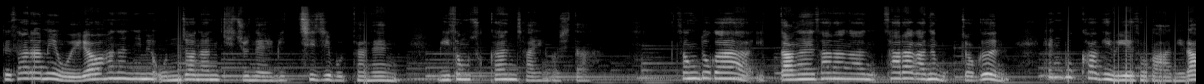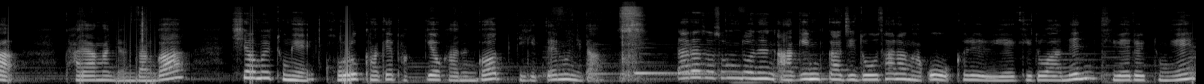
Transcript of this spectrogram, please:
그 사람이 오히려 하나님의 온전한 기준에 미치지 못하는 미성숙한 자인 것이다. 성도가 이 땅을 사랑한, 살아가는 목적은 행복하기 위해서가 아니라 다양한 연단과 시험을 통해 거룩하게 바뀌어 가는 것이기 때문이다. 따라서 성도는 악인까지도 사랑하고 그를 위해 기도하는 기회를 통해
